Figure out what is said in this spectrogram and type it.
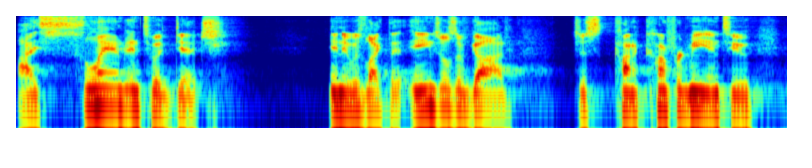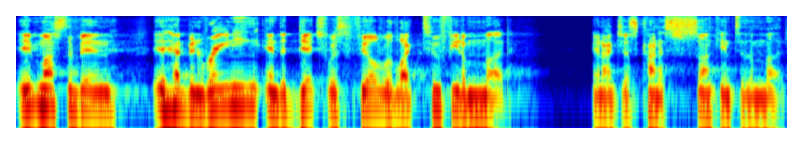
I slammed into a ditch. And it was like the angels of God just kind of comforted me into it must have been, it had been raining and the ditch was filled with like two feet of mud. And I just kind of sunk into the mud.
